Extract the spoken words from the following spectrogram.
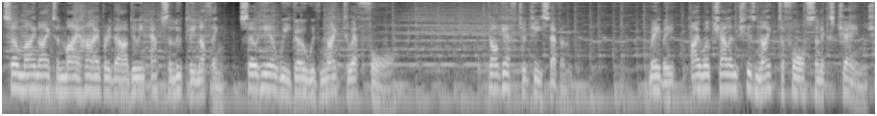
so my knight and my hybrid are doing absolutely nothing, so here we go with knight to f4. Dog f to g7. Maybe, I will challenge his knight to force an exchange,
